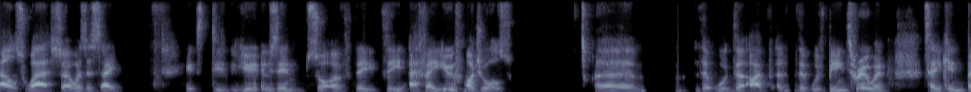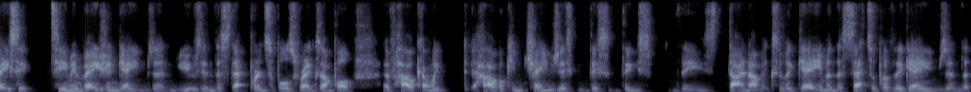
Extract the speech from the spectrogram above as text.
elsewhere. So as I say, it's using sort of the, the FA youth modules um, that that I've that we've been through and taking basic team invasion games and using the step principles, for example, of how can we how we can change this, this these these dynamics of a game and the setup of the games and the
